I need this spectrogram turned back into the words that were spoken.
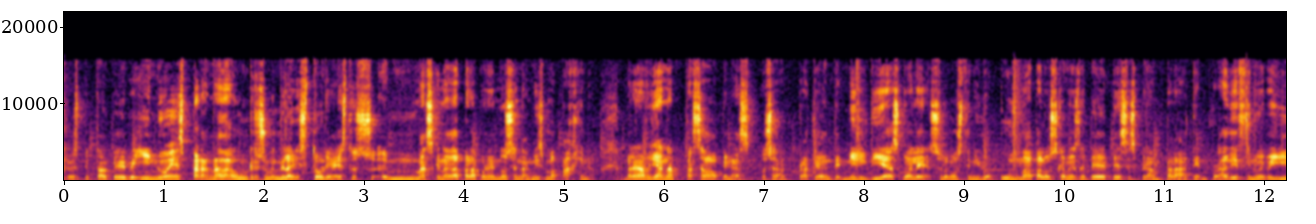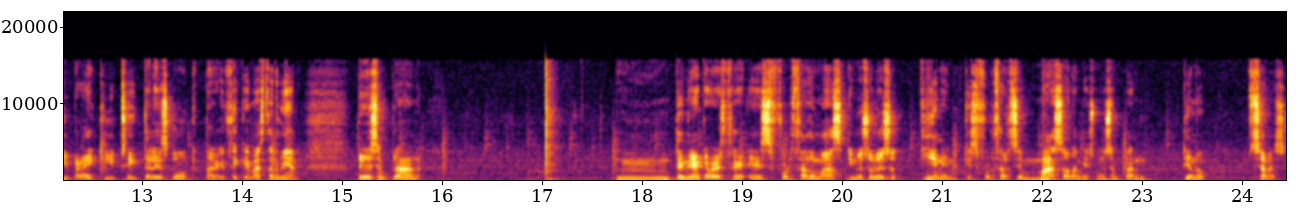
respecto al PvP. Y no es para nada un resumen de la historia. Esto es eh, más que nada para ponernos en la misma página. ¿Vale? Habían pasado apenas, o sea, prácticamente mil días, ¿vale? Solo hemos tenido un mapa. Los cambios de PvP se esperan para temporada 19 y para Eclipse y tal. Es como que parece que va a estar bien. Pero es en plan... Mm, tendrían que haberse esforzado más. Y no solo eso, tienen que esforzarse más ahora mismo. Es en plan... Tío, ¿no? ¿Sabes?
